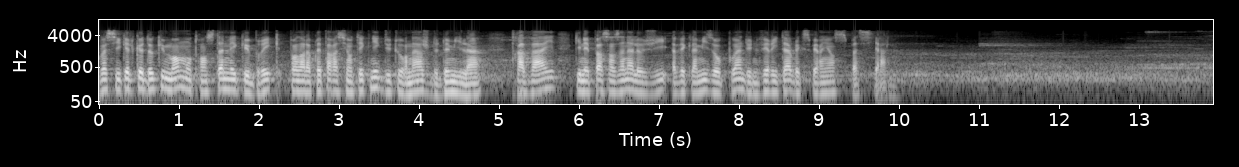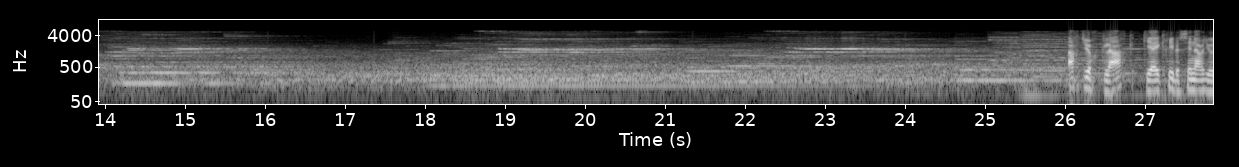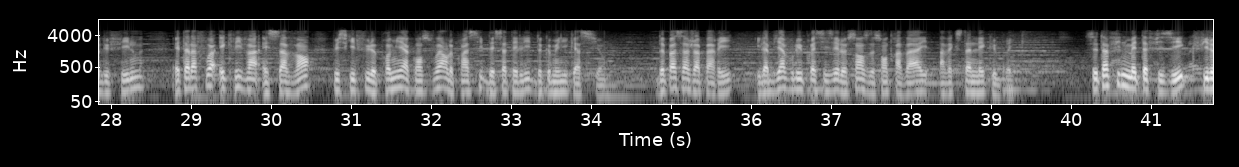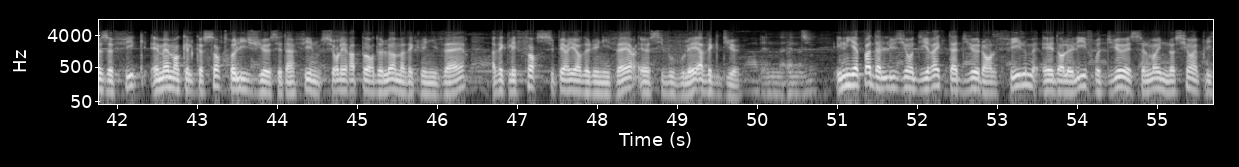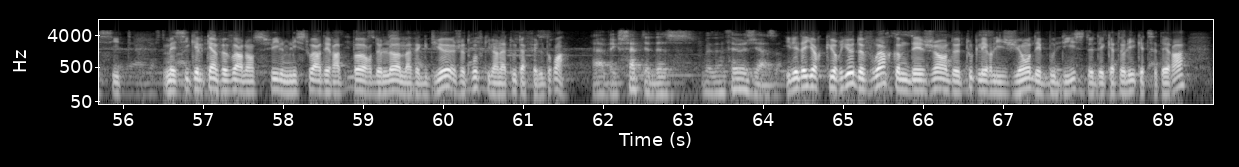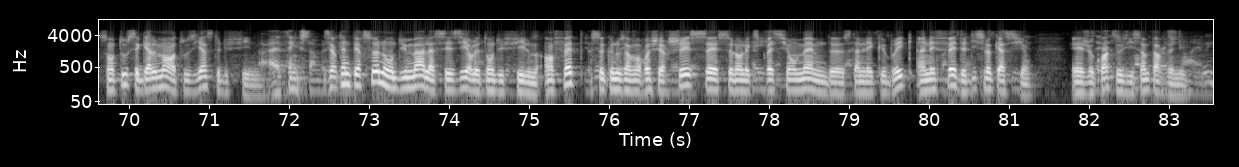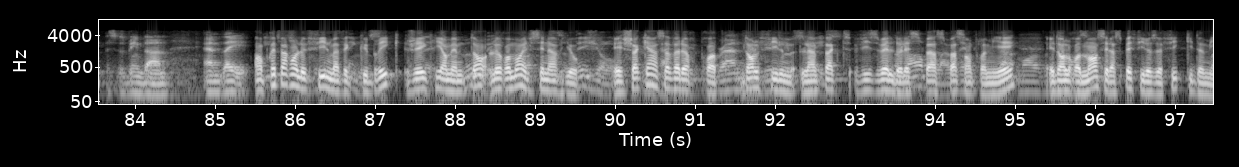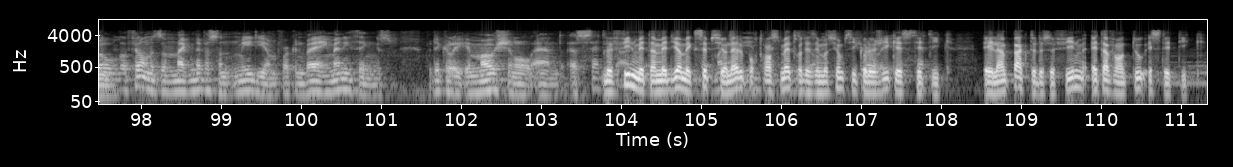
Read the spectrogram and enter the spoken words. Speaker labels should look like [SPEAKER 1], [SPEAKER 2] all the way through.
[SPEAKER 1] Voici quelques documents montrant Stanley Kubrick pendant la préparation technique du tournage de 2001, travail qui n'est pas sans analogie avec la mise au point d'une véritable expérience spatiale. Arthur Clarke, qui a écrit le scénario du film, est à la fois écrivain et savant puisqu'il fut le premier à concevoir le principe des satellites de communication. De passage à Paris, il a bien voulu préciser le sens de son travail avec Stanley Kubrick. C'est un film métaphysique, philosophique et même en quelque sorte religieux. C'est un film sur les rapports de l'homme avec l'univers, avec les forces supérieures de l'univers et, si vous voulez, avec Dieu. Il n'y a pas d'allusion directe à Dieu dans le film et dans le livre, Dieu est seulement une notion implicite. Mais si quelqu'un veut voir dans ce film l'histoire des rapports de l'homme avec Dieu, je trouve qu'il en a tout à fait le droit. Il est d'ailleurs curieux de voir comme des gens de toutes les religions, des bouddhistes, des catholiques, etc., sont tous également enthousiastes du film. Certaines personnes ont du mal à saisir le ton du film. En fait, ce que nous avons recherché, c'est, selon l'expression même de Stanley Kubrick, un effet de dislocation. Et je crois que nous y sommes parvenus. En préparant le film avec Kubrick, j'ai écrit en même temps le roman et le scénario, et chacun a sa valeur propre. Dans le film, l'impact visuel de l'espace passe en premier, et dans le roman, c'est l'aspect philosophique qui domine. Le film est un médium exceptionnel pour transmettre des émotions psychologiques et esthétiques, et l'impact de ce film est avant tout esthétique.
